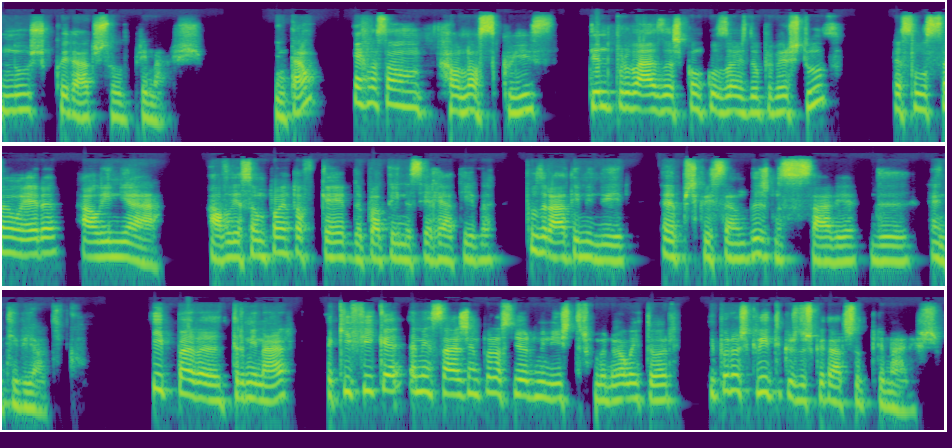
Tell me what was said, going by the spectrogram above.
nos cuidados de saúde primários. Então, em relação ao nosso quiz, tendo por base as conclusões do primeiro estudo, a solução era a linha A. A avaliação point of care da proteína C reativa poderá diminuir a prescrição desnecessária de antibiótico. E para terminar, Aqui fica a mensagem para o Sr. Ministro Manuel Leitor e para os críticos dos cuidados de primários.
